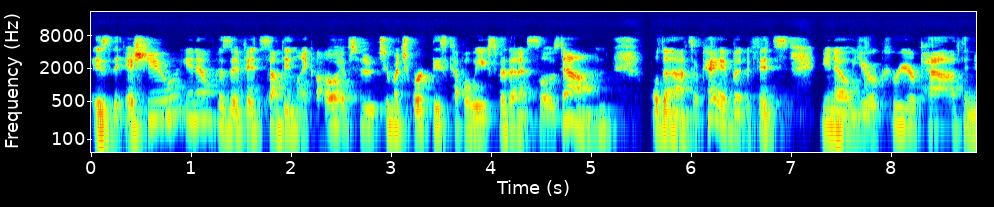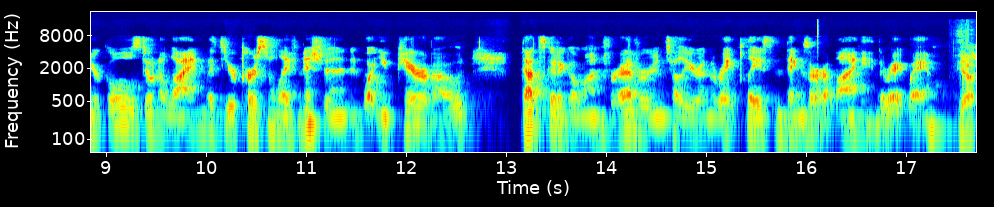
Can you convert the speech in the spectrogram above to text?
is the issue, you know, because if it's something like, oh, I have too, much work these couple weeks, but then it slows down, well, then that's okay. But if it's, you know, your career path and your goals don't align with your personal life mission and what you care about, that's going to go on forever until you're in the right place and things are aligning the right way. Yep,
